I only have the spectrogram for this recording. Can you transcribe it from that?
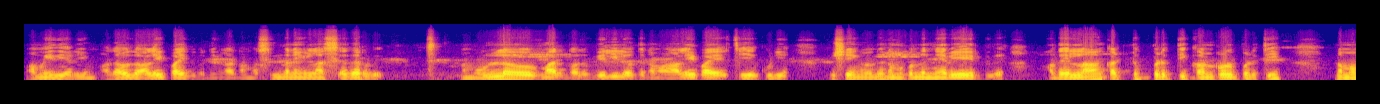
அமைதி அடையும். அதாவது அலைப்பாயுது பார்த்தீங்களா நம்ம சிந்தனைகள்லாம் செதறுது. நம்ம உள்ள மாதிரி இருந்தாலும் வெளியில வந்து நம்ம அலைபாய செய்யக்கூடிய விஷயங்கள் வந்து நமக்கு வந்து நிறைய இருக்குது. அதையெல்லாம் கட்டுப்படுத்தி கண்ட்ரோல் படுத்தி நம்ம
